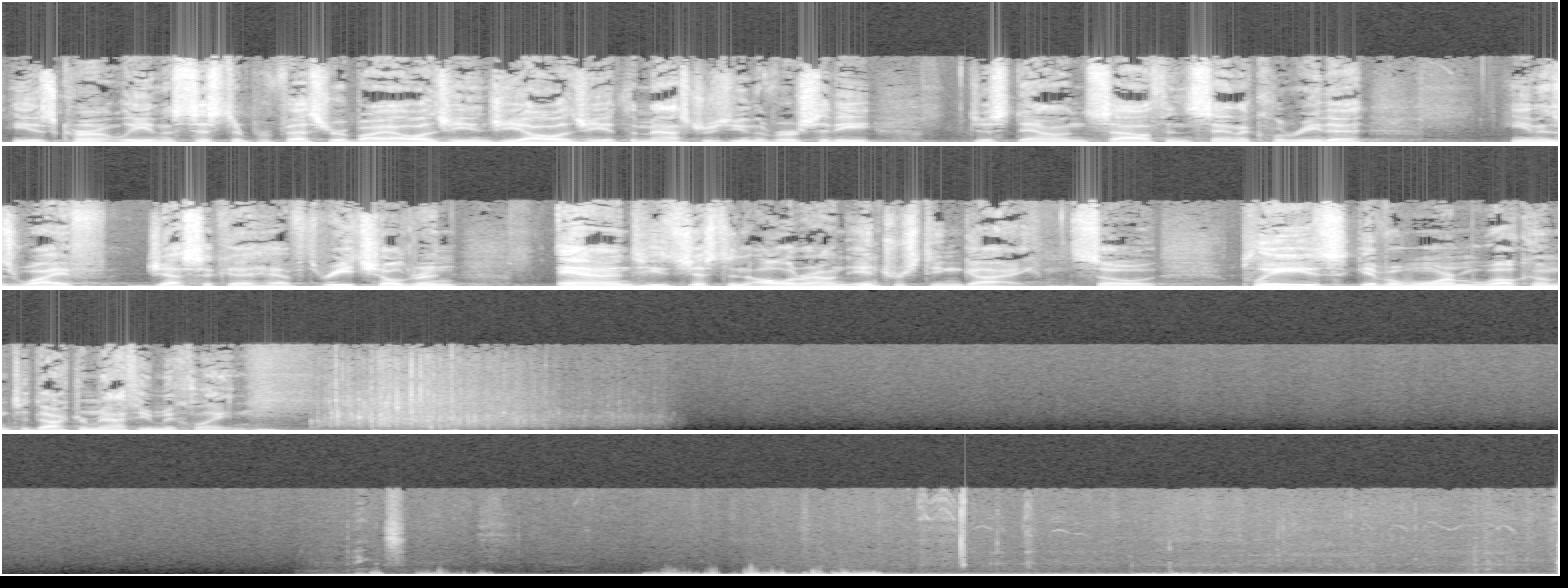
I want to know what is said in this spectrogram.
He is currently an assistant professor of biology and geology at the Masters University, just down south in Santa Clarita. He and his wife, Jessica, have three children, and he's just an all around interesting guy. So please give a warm welcome to Dr. Matthew McLain.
